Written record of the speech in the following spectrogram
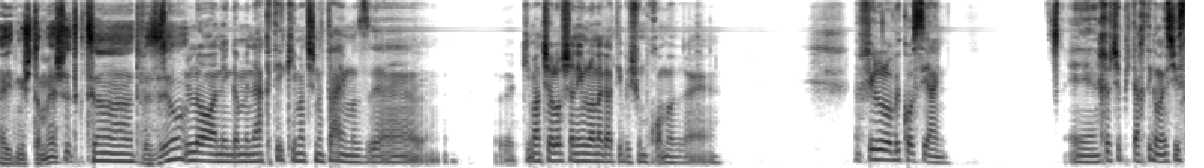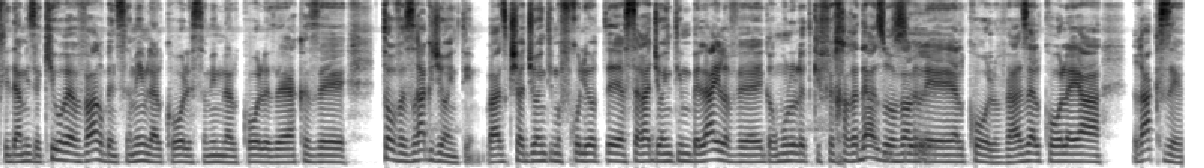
היית משתמשת קצת וזהו? לא, אני גם הנקתי כמעט שנתיים, אז אה, כמעט שלוש שנים לא נגעתי בשום חומר, אה, אפילו לא בכוס יין. אה, אני חושבת שפיתחתי גם איזושהי סלידה מזה, כי הוא הרי עבר בין סמים לאלכוהול לסמים לאלכוהול, זה היה כזה, טוב, אז רק ג'וינטים. ואז כשהג'וינטים הפכו להיות אה, עשרה ג'וינטים בלילה וגרמו לו להתקפי חרדה, אז הוא זה- עבר לאלכוהול, ואז האלכוהול היה רק זה,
